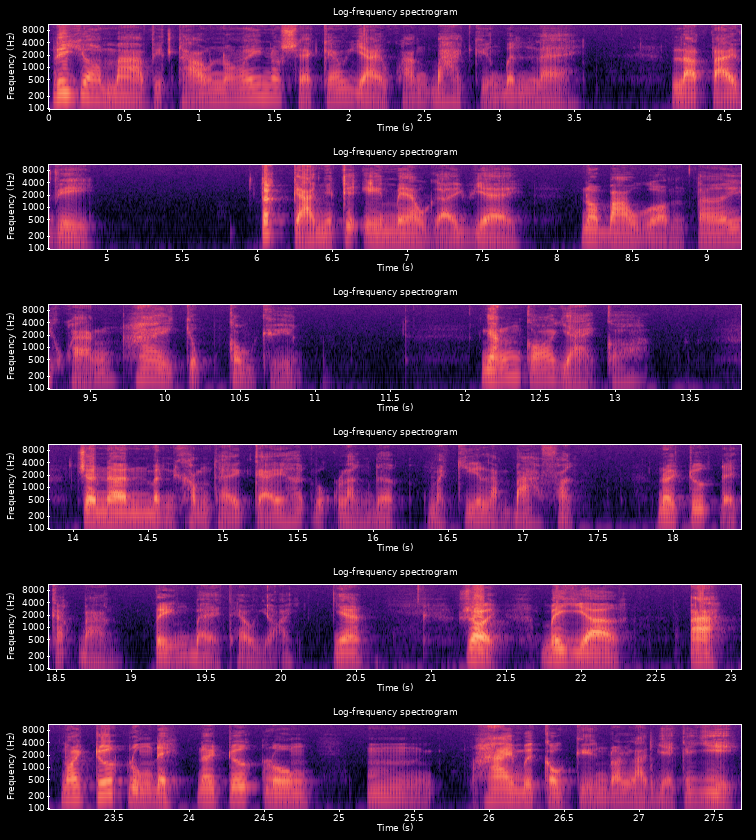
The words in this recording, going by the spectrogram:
Lý do mà Việt Thảo nói nó sẽ kéo dài khoảng 3 chuyện bên lề là tại vì tất cả những cái email gửi về nó bao gồm tới khoảng 20 câu chuyện. Ngắn có, dài có. Cho nên mình không thể kể hết một lần được mà chia làm 3 phần. Nói trước để các bạn tiện bề theo dõi nha. Rồi, bây giờ, à, nói trước luôn đi, nói trước luôn um, 20 câu chuyện đó là về cái gì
